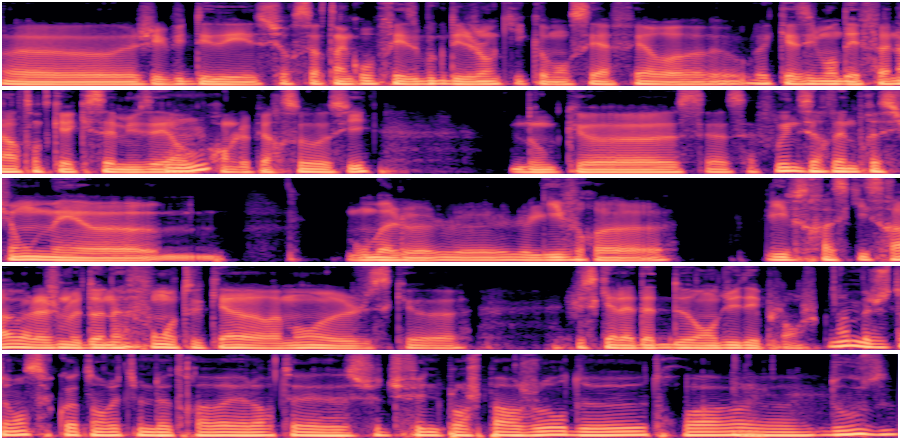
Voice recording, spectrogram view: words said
Euh, J'ai vu des, sur certains groupes Facebook des gens qui commençaient à faire euh, quasiment des fanarts, en tout cas qui s'amusaient à Mhm. reprendre le perso aussi. Donc euh, ça, ça fout une certaine pression, mais euh, bon bah le, le- le livre euh, livre sera ce qui sera. Voilà, je me donne à fond en tout cas vraiment euh, jusqu'à la date de rendu des planches. Non, mais justement, c'est quoi ton rythme de travail Alors, tu fais une planche par jour, 2, 3, Ouais. 12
